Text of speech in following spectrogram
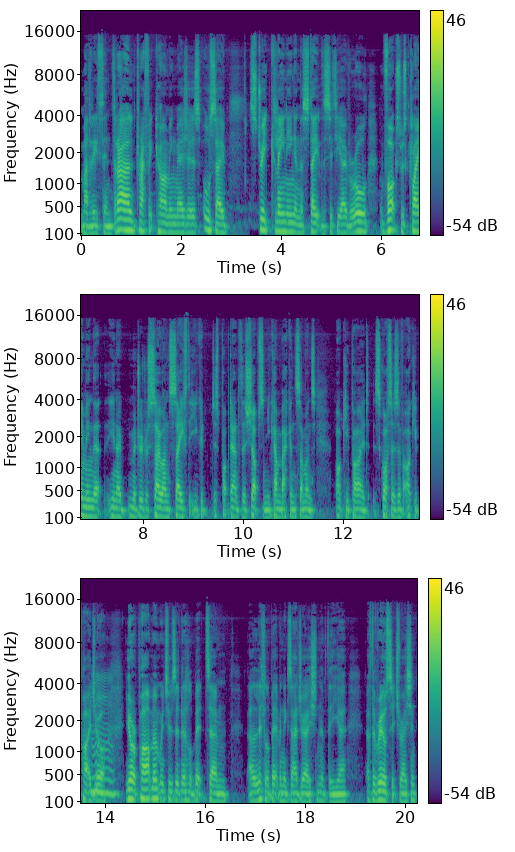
Madrid Central traffic calming measures. Also, street cleaning and the state of the city overall. Vox was claiming that you know Madrid was so unsafe that you could just pop down to the shops and you come back and someone's occupied squatters have occupied mm. your hmm. your apartment, which was a little bit um, a little bit of an exaggeration of the. Uh, of the real situation.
